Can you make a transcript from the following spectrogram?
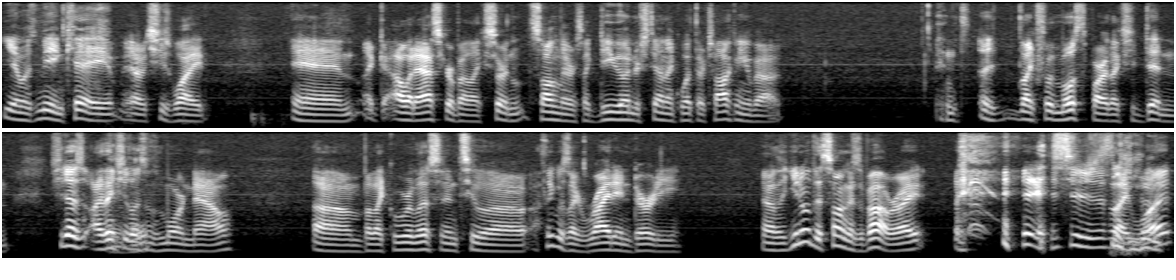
you know, with me and Kay, you know, she's white, and like I would ask her about like certain song lyrics, like, do you understand like what they're talking about? And uh, like for the most part, like she didn't. She does. I think she Mhm. listens more now. Um, but like we were listening to, uh, I think it was like "Ridin' Dirty," and I was like, you know what this song is about, right? she was just like, what?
